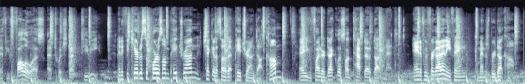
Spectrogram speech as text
if you follow us at twitch.tv. And if you care to support us on Patreon, check us out at patreon.com. And you can find our deck list on tappedout.net. And if we forgot anything, commandersbrew.com.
